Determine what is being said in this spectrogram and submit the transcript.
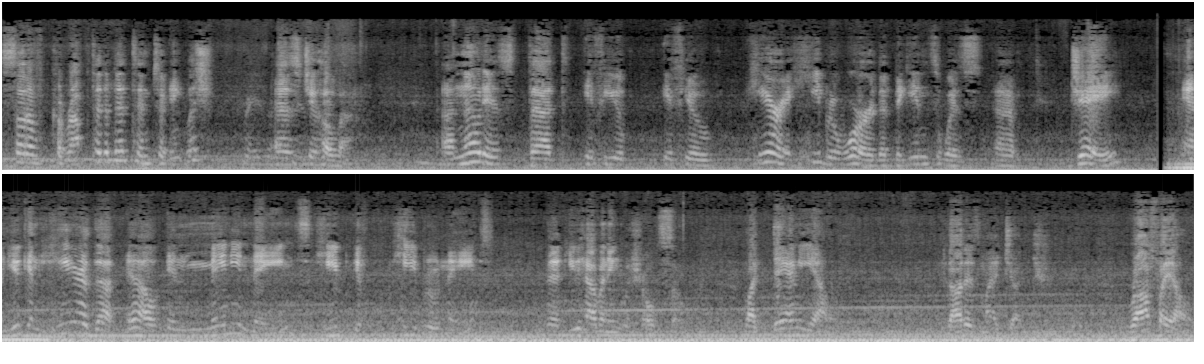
sort of corrupted a bit into English as Jehovah. Uh, notice that if you if you hear a Hebrew word that begins with uh, J, and you can hear that El in many names, he, Hebrew names, that you have in English also, like Daniel, God is my judge. Raphael,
